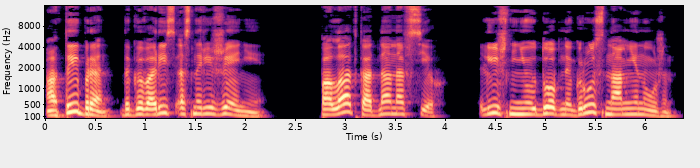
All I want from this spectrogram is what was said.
«А ты, Брен, договорись о снаряжении. Палатка одна на всех. Лишний неудобный груз нам не нужен».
